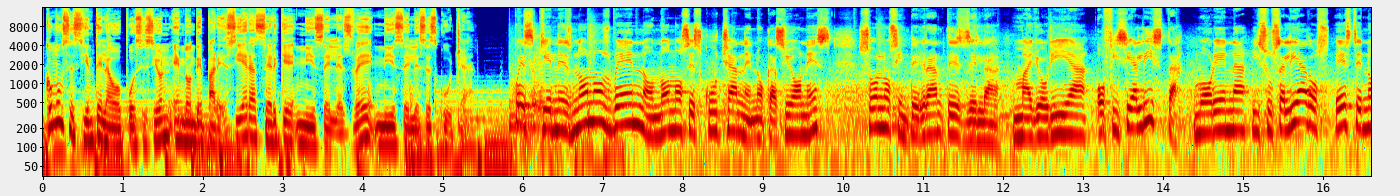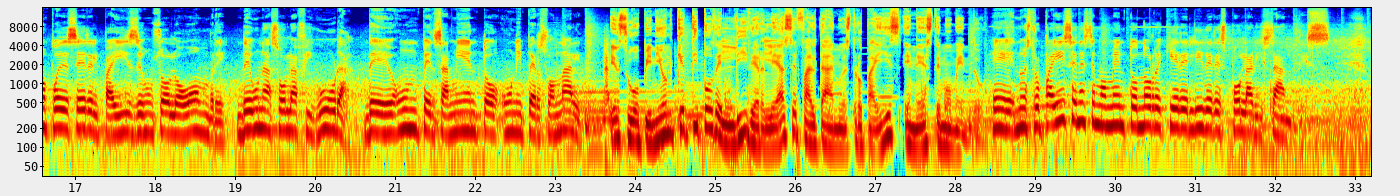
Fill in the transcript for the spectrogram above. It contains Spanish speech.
¿Cómo se siente la oposición en donde pareciera ser que ni se les ve ni se les escucha? Pues quienes no nos ven o no nos escuchan en ocasiones son los integrantes de la mayoría oficialista, Morena y sus aliados. Este no puede ser el país de un solo hombre, de una sola figura, de un pensamiento unipersonal. En su opinión, ¿qué tipo de líder le hace falta a nuestro país en este momento? Eh, nuestro país en este momento no requiere líderes polarizantes.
